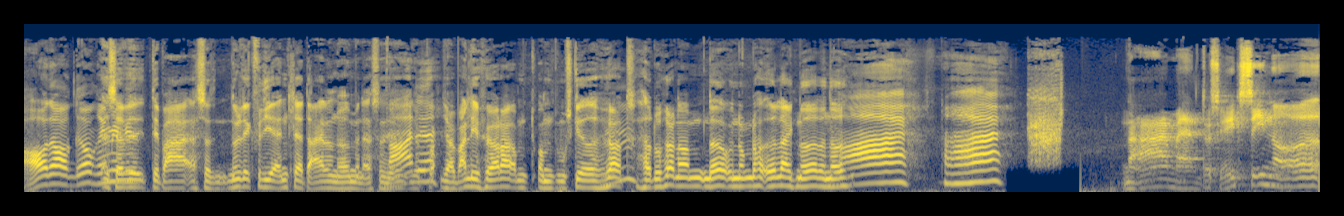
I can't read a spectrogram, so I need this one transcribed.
Åh, det var, det var rimelig Altså, ved, det er bare, altså, nu er det ikke, fordi jeg anklager dig eller noget, men altså, Nej, jeg, det- jeg, jeg vil bare lige høre dig, om, om du måske havde hørt, Mm. havde du hørt om noget, nogen, der havde ødelagt noget eller noget? Nej, nej. Nej, mand, du skal ikke sige noget.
